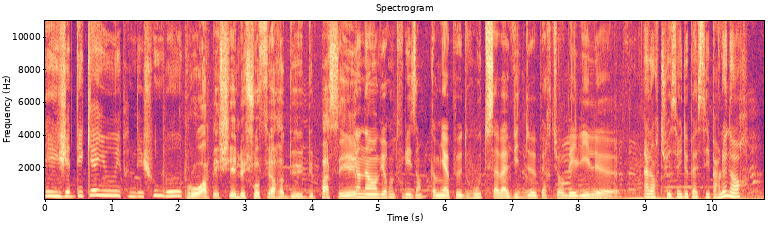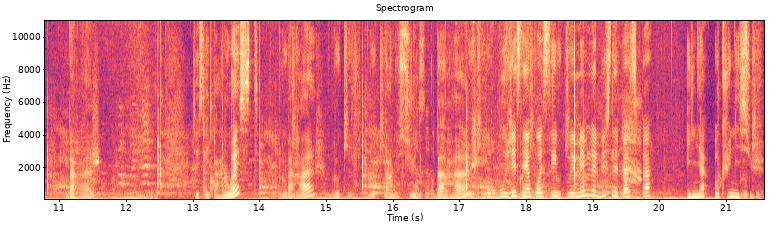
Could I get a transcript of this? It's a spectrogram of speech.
Et ils jettent des cailloux, ils prennent des chumbo. pour empêcher les chauffeurs de, de Il passer. y en a environ tous les ans. Comme il y a peu de routes, ça va vite de perturber l'île. euh. Alors tu essayes de passer par le nord, barrage. Tu essayes par l'ouest, barrage. Bloquer. Bloquer. Par le sud, barrage. Pour bouger, c'est impossible. Mais même le bus ne passe pas. Il n'y a aucune issue.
